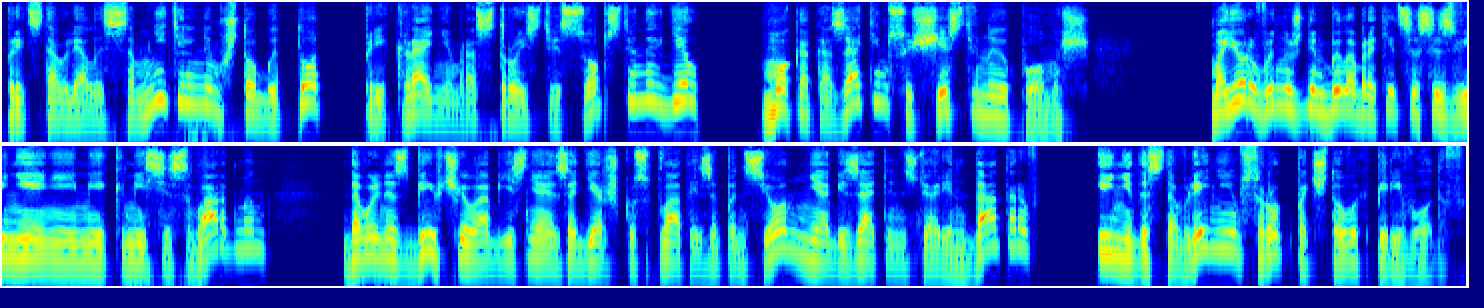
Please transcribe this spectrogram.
представлялось сомнительным, чтобы тот при крайнем расстройстве собственных дел мог оказать им существенную помощь. Майор вынужден был обратиться с извинениями к миссис Вардман, довольно сбивчиво объясняя задержку с платой за пансион, необязательностью арендаторов и недоставлением в срок почтовых переводов.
